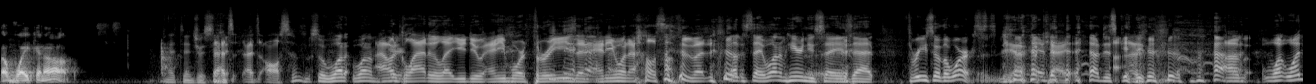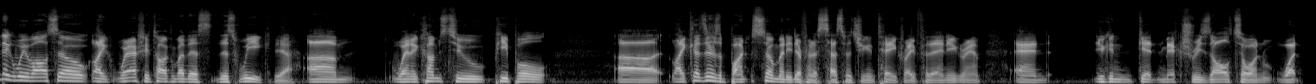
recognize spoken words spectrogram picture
of waking up. That's interesting. That's that's awesome. so what? What I'm I would hearing- gladly let you do any more threes than anyone else, but I have to say, what I'm hearing you say is that threes are the worst. Yeah, okay. I'm just kidding. um, one, one thing we've also like we're actually talking about this this week. Yeah. Um, when it comes to people, uh, like because there's a bunch, so many different assessments you can take right for the enneagram, and you can get mixed results on what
